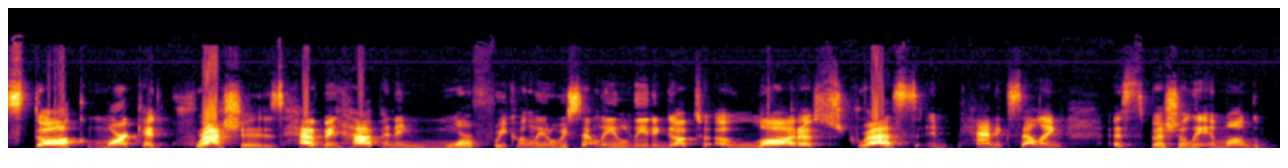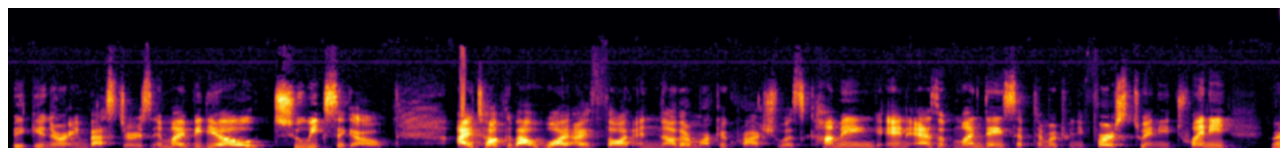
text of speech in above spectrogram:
Stock market crashes have been happening more frequently recently, leading up to a lot of stress and panic selling, especially among beginner investors. In my video two weeks ago, I talked about why I thought another market crash was coming, and as of Monday, September 21st, 2020, we're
